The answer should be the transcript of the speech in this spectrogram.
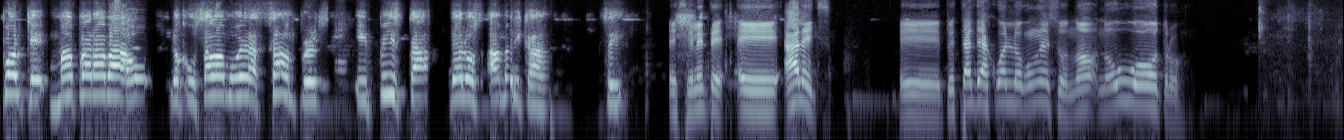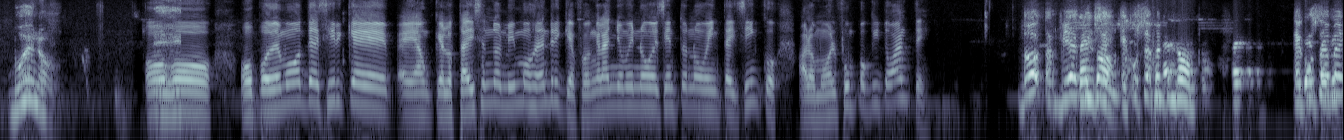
porque más para abajo lo que usábamos era samples y pistas de los americanos. Sí. Excelente. Eh, Alex, eh, ¿tú estás de acuerdo con eso? No, no hubo otro. Bueno. Eh, o, podemos decir que, eh, aunque lo está diciendo el mismo Henry, que fue en el año 1995, a lo mejor fue un poquito antes. No, también. Perdón, escúchame. Perdón. Escúchame.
